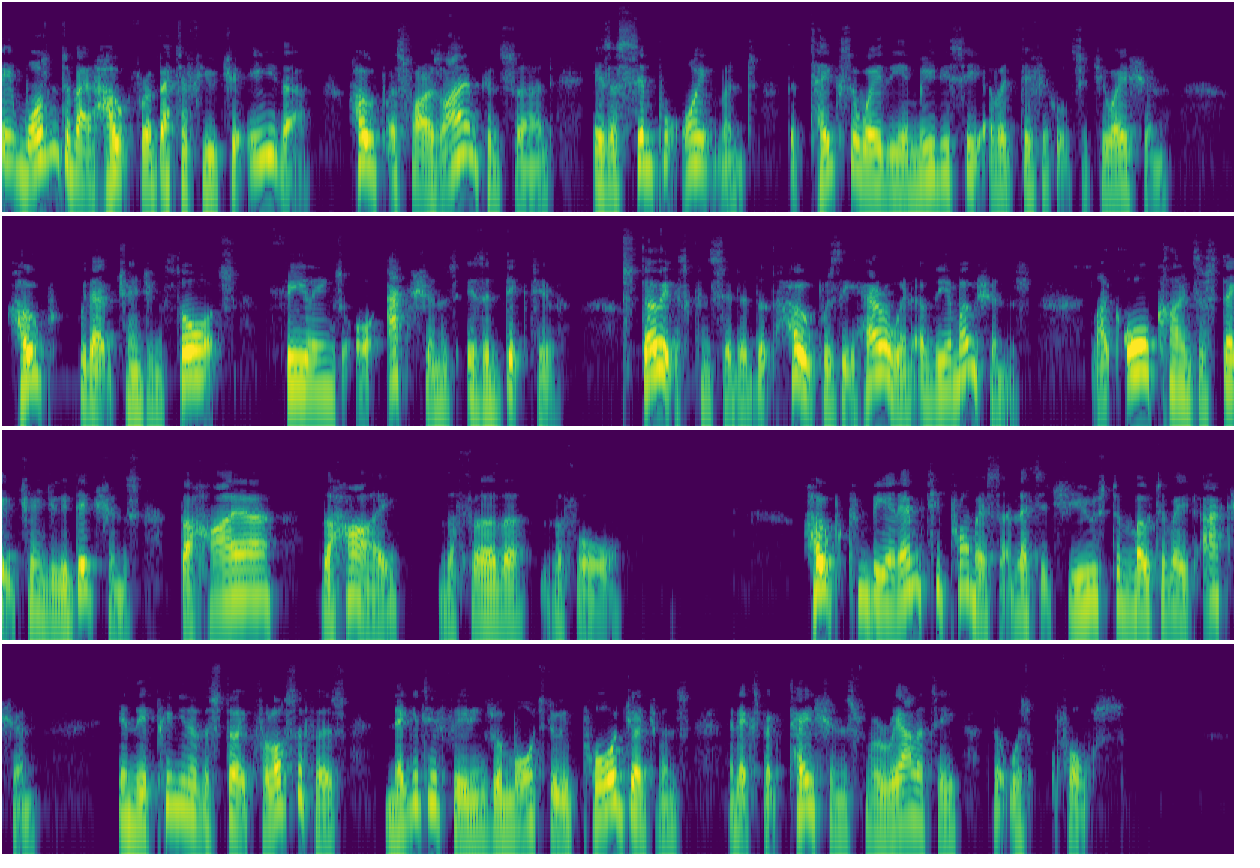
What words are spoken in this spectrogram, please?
It wasn't about hope for a better future either. Hope, as far as I am concerned, is a simple ointment that takes away the immediacy of a difficult situation. Hope without changing thoughts, feelings, or actions is addictive. Stoics considered that hope was the heroin of the emotions. Like all kinds of state changing addictions, the higher the high, the further the fall. Hope can be an empty promise unless it's used to motivate action. In the opinion of the Stoic philosophers, negative feelings were more to do with poor judgments and expectations from a reality that was false.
